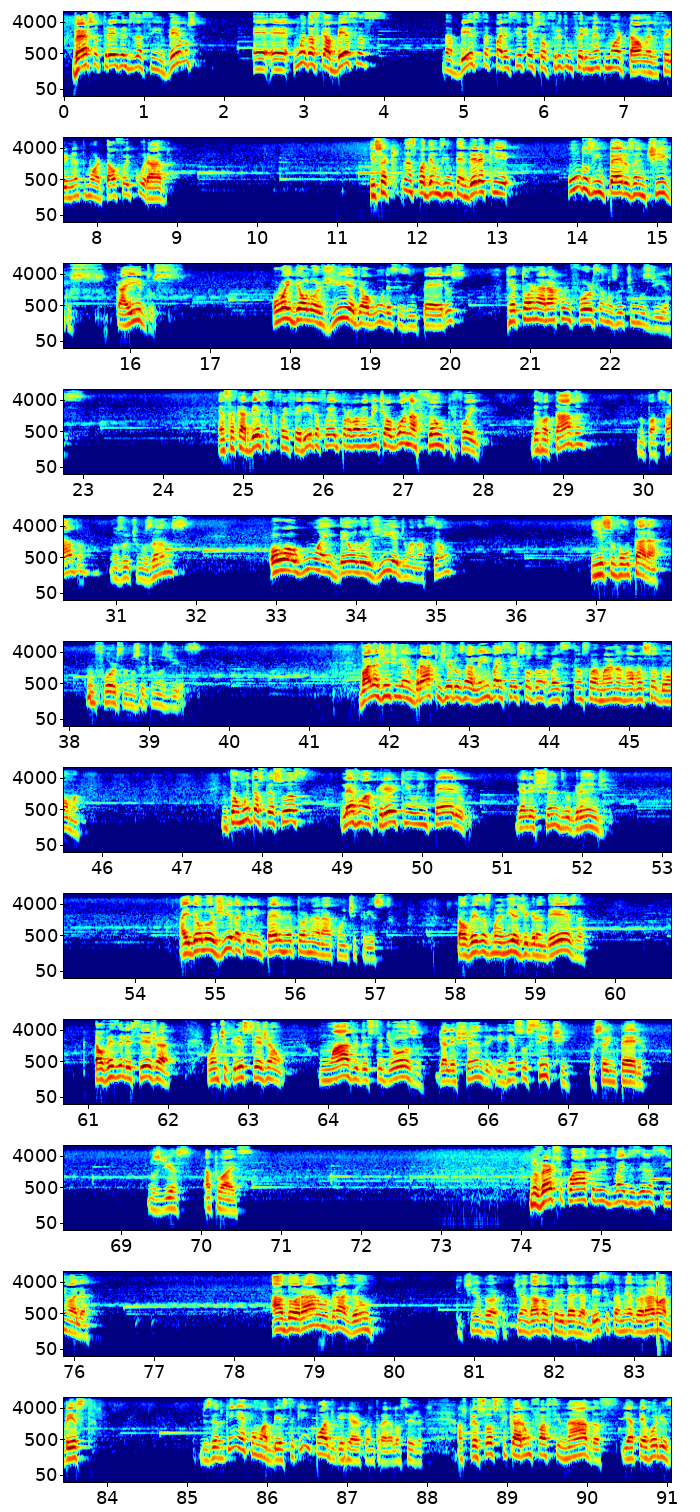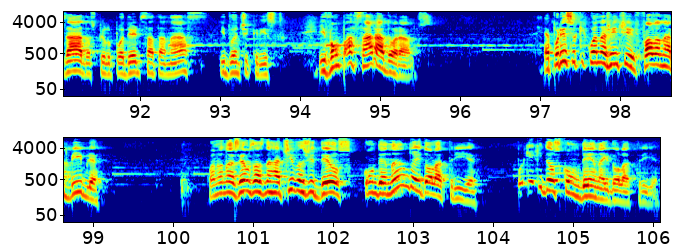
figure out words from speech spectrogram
Verso 3 ele diz assim: Vemos é, é, uma das cabeças da besta parecia ter sofrido um ferimento mortal, mas o ferimento mortal foi curado. Isso aqui que nós podemos entender é que um dos impérios antigos caídos, ou a ideologia de algum desses impérios, retornará com força nos últimos dias. Essa cabeça que foi ferida foi provavelmente alguma nação que foi derrotada no passado, nos últimos anos, ou alguma ideologia de uma nação, e isso voltará com força nos últimos dias. Vale a gente lembrar que Jerusalém vai, ser vai se transformar na nova Sodoma. Então muitas pessoas levam a crer que o império de Alexandre o Grande, a ideologia daquele império retornará com o anticristo. Talvez as manias de grandeza, talvez ele seja, o anticristo seja um, um ávido estudioso de Alexandre e ressuscite o seu império nos dias atuais. No verso 4 ele vai dizer assim: olha, adoraram o dragão, que tinha, tinha dado autoridade à besta, e também adoraram a besta. Dizendo: quem é como a besta? Quem pode guerrear contra ela? Ou seja, as pessoas ficarão fascinadas e aterrorizadas pelo poder de Satanás e do anticristo e vão passar a adorá-los. É por isso que quando a gente fala na Bíblia, quando nós vemos as narrativas de Deus condenando a idolatria, por que, que Deus condena a idolatria?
